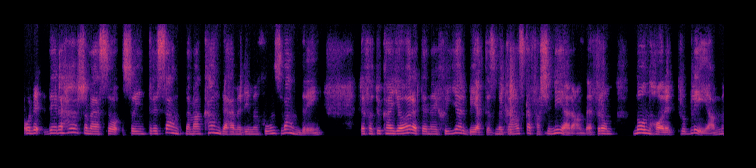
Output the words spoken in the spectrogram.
Och det, det, är det här som är så, så intressant när man kan det här med dimensionsvandring. Därför att du kan göra ett energiarbete som är ganska fascinerande. För om någon har ett problem,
